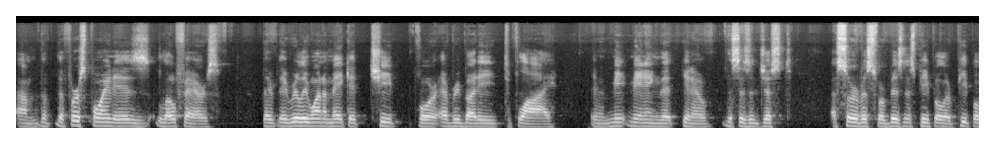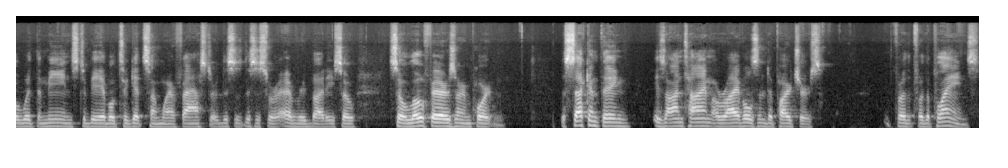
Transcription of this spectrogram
Um, the the first point is low fares. They they really want to make it cheap for everybody to fly, you know, me, meaning that you know this isn't just a service for business people or people with the means to be able to get somewhere faster. This is this is for everybody. So so low fares are important. The second thing is on time arrivals and departures for the, for the planes.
